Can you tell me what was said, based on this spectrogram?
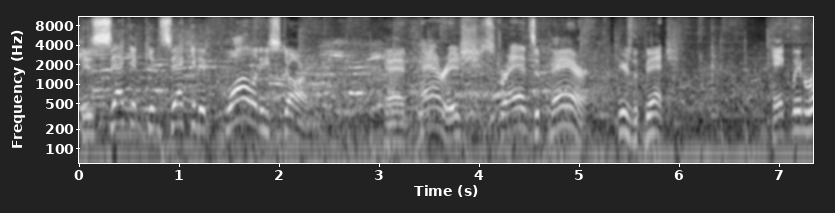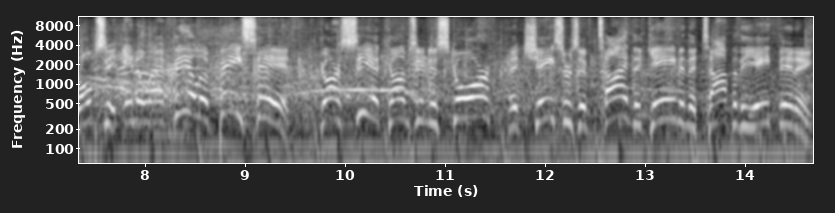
his second consecutive quality start. And Parrish strands a pair. Here's the pitch. Hicklin ropes it into left field, a base hit. Garcia comes in to score. The Chasers have tied the game in the top of the eighth inning.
